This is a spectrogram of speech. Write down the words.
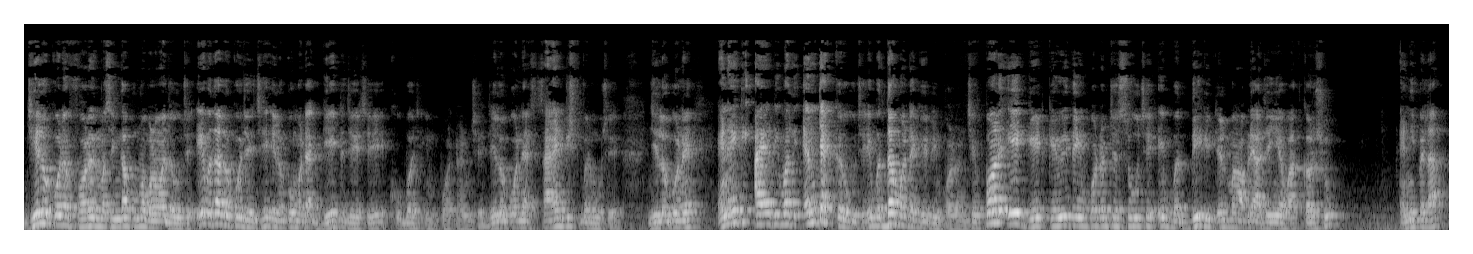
જે લોકોને ફોરેનમાં સિંગાપુરમાં ભણવા જવું છે, એ બધા લોકો જે છે, એ લોકો માટે આ ગેટ જે છે એ ખૂબ જ ઇમ્પોર્ટન્ટ છે. જે લોકોને સાયન્ટિસ્ટ બનવું છે, જે લોકોને એનઆઈટી આઈઆઈટીમાંથી એમટેક કરવું છે, એ બધા માટે ગેટ ઇમ્પોર્ટન્ટ છે. પણ એ ગેટ કેવી રીતે ઇમ્પોર્ટન્ટ છે, શું છે, એ બધી ડિટેલમાં આપણે આજે અહીંયા વાત કરશું. એની પહેલા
